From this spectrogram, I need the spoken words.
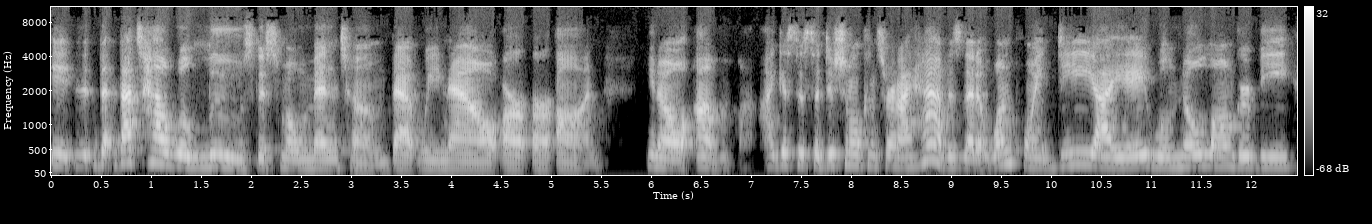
it th- that's how we'll lose this momentum that we now are, are on. You know, um, I guess this additional concern I have is that at one point, DEIA will no longer be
